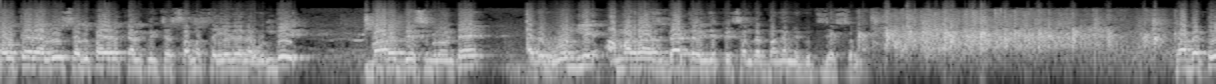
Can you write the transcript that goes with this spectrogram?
సౌకర్యాలు సదుపాయాలు కల్పించే సంస్థ ఏదైనా ఉంది భారతదేశంలో ఉంటే అది ఓన్లీ అమర్రాజ్ బ్యాటరీ అని చెప్పే సందర్భంగా మీకు గుర్తు చేస్తున్నా. కాబట్టి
